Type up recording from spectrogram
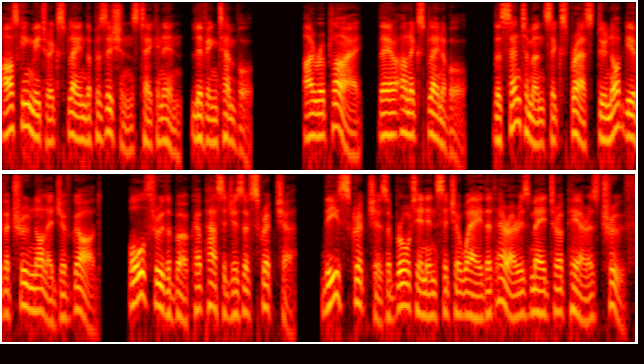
asking me to explain the positions taken in Living Temple. I reply, they are unexplainable. The sentiments expressed do not give a true knowledge of God. All through the book are passages of Scripture. These scriptures are brought in in such a way that error is made to appear as truth.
